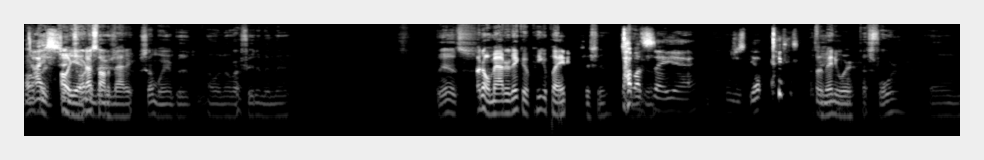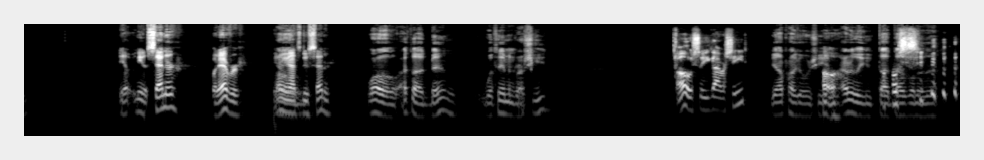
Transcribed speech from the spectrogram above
I wanna Nice. put Oh yeah, Harden that's automatic. somewhere, but I don't know where I fit him in there. But yeah, it's It don't matter. They could. He could play any position. I'm about to say, yeah. Just yep. I Put him anywhere. That's four. Um, Yep. You need a center. Whatever. You don't even have to Um, do center. well, I thought Ben with him and Rasheed. Oh, so you got Rasheed? Yeah, I'll probably go Rasheed. Uh-oh. I really thought oh, that Oh, was one of the.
